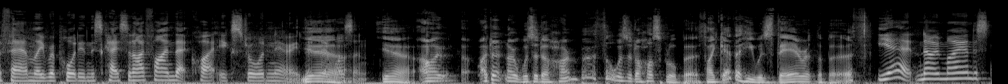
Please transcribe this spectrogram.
a family report in this case, and I find that quite extraordinary that yeah, there wasn't. yeah. I I don't know. Was it a home birth or was it a hospital birth? I gather he was there at the birth. Yeah, no, my underst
